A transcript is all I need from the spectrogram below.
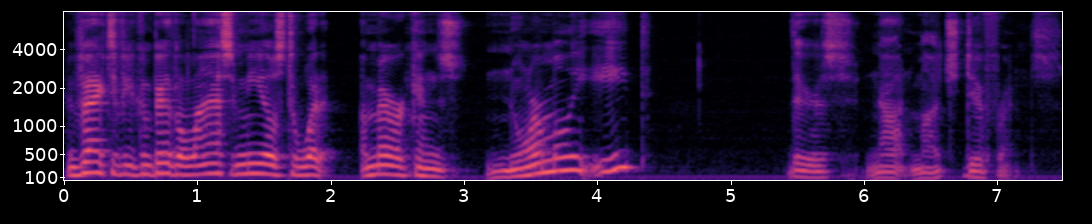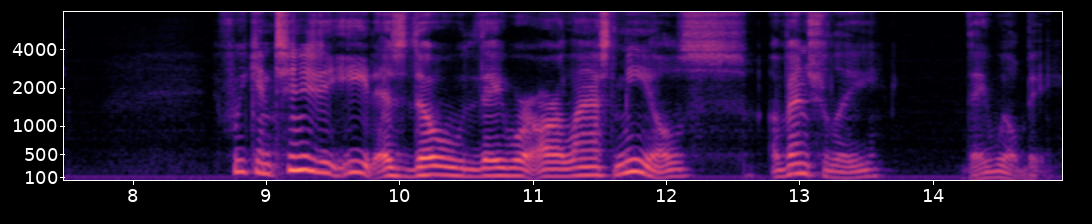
In fact, if you compare the last meals to what Americans normally eat, there's not much difference. If we continue to eat as though they were our last meals, eventually they will be.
